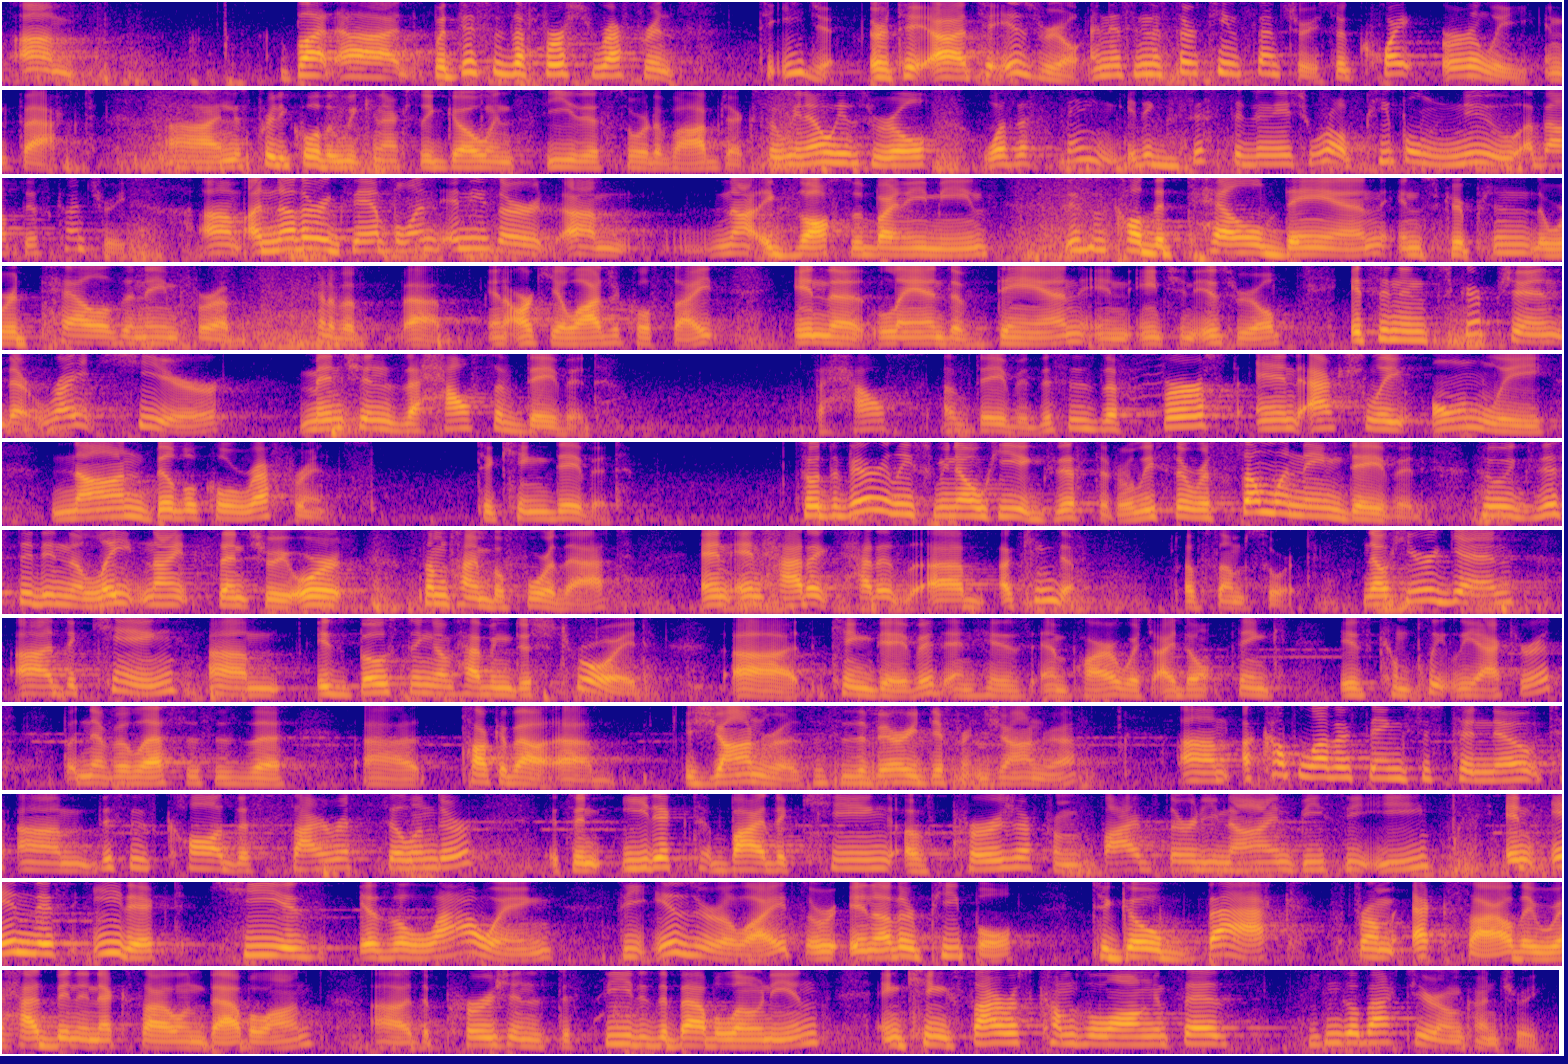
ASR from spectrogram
Um, but, uh, but this is the first reference to Egypt, or to, uh, to Israel, and it's in the 13th century, so quite early, in fact. Uh, and it's pretty cool that we can actually go and see this sort of object. So we know Israel was a thing. It existed in each world. People knew about this country. Um, another example, and, and these are um, not exhaustive by any means, this is called the Tel Dan inscription. The word Tel is a name for a kind of a, uh, an archaeological site in the land of Dan in ancient Israel. It's an inscription that right here mentions the house of David the house of David. This is the first and actually only non biblical reference to King David. So, at the very least, we know he existed, or at least there was someone named David who existed in the late 9th century or sometime before that and, and had, a, had a, uh, a kingdom of some sort. Now, here again, uh, the king um, is boasting of having destroyed uh, King David and his empire, which I don't think is completely accurate, but nevertheless, this is the, uh, talk about uh, genres. This is a very different genre. Um, a couple other things just to note. Um, this is called the Cyrus Cylinder. It's an edict by the king of Persia from 539 BCE. And in this edict, he is, is allowing the Israelites, or in other people, to go back from exile. They had been in exile in Babylon. Uh, the Persians defeated the Babylonians, and King Cyrus comes along and says, You can go back to your own country.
